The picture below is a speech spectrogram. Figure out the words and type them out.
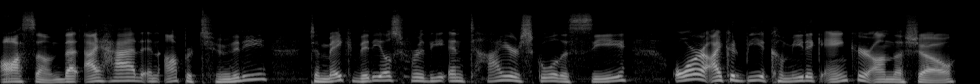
awesome that I had an opportunity to make videos for the entire school to see or I could be a comedic anchor on the show.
